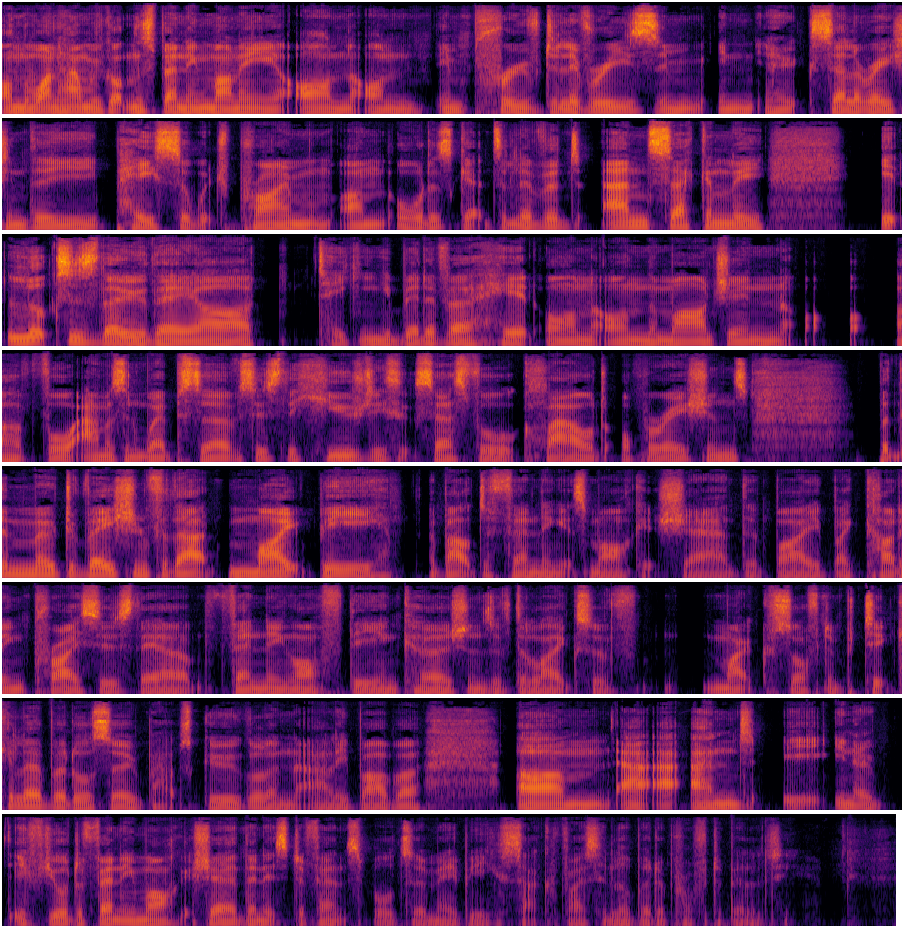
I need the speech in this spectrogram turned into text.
on the one hand, we've got them spending money on on improved deliveries, in, in you know, accelerating the pace at which Prime um, orders get delivered, and secondly, it looks as though they are taking a bit of a hit on on the margin uh, for Amazon Web Services, the hugely successful cloud operations. But the motivation for that might be about defending its market share. That by, by cutting prices, they are fending off the incursions of the likes of Microsoft in particular, but also perhaps Google and Alibaba. Um, and you know, if you're defending market share, then it's defensible to maybe sacrifice a little bit of profitability.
